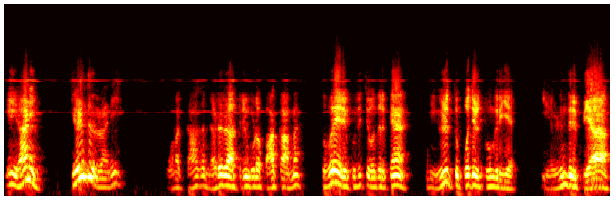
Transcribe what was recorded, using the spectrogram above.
ஏய் ராணி எழுந்துரு ராணி. உனக்காக நடுராத்திரியும் கூட பார்க்காம சுவரேறி குதிச்சு வந்திருக்கேன். நீ இழுத்து போத்திட்டு தூங்குறிய. எழுந்திருப்பியா?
